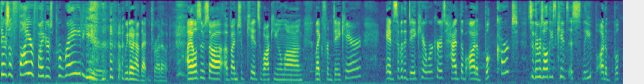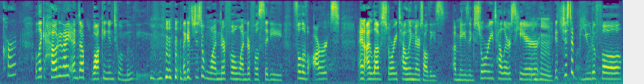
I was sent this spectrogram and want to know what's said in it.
There's a firefighters parade here. We don't have that in Toronto. I also saw a bunch of kids walking along like from daycare and some of the daycare workers had them on a book cart. So there was all these kids asleep on a book cart. I'm like how did I end up walking into a movie? Like it's just a wonderful wonderful city full of art and I love storytelling. There's all these amazing storytellers here. Mm-hmm. It's just a beautiful,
